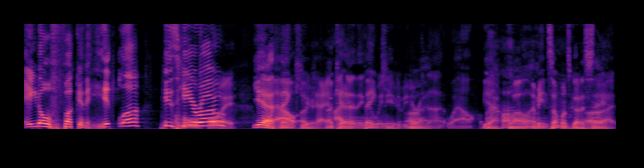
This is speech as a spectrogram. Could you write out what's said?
Adolf fucking Hitler his Oh, hero? boy. Yeah, Wow, thank you. Okay, I don't think that we you. need to be All doing right. that. Wow. Yeah, well, I mean, someone's got to say. right.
